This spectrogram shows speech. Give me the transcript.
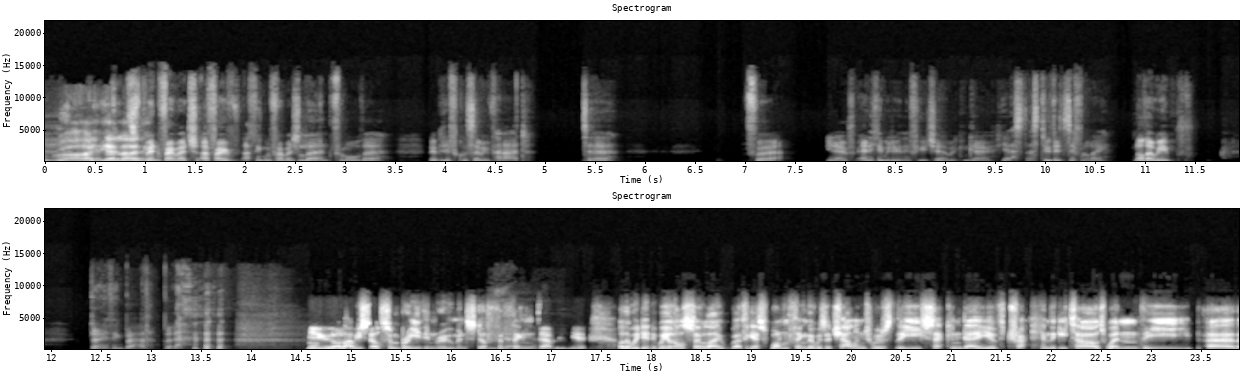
Right. Yeah, it's learning. been very much. I very. I think we've very much learned from all the maybe difficulties that we've had to for you know for anything we do in the future, we can go yes, let's do this differently. Not that we've anything bad, but you allow yourself some breathing room and stuff for Yeah, things, yeah. haven't you? Although we did, we also like. I guess one thing that was a challenge was the second day of tracking the guitars when the uh,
